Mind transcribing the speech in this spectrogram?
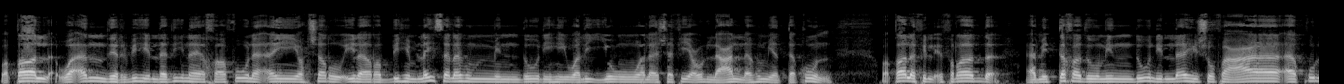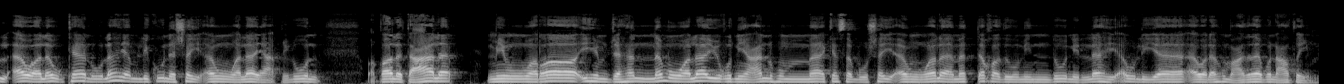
وقال وأنذر به الذين يخافون أن يحشروا إلى ربهم ليس لهم من دونه ولي ولا شفيع لعلهم يتقون. وقال في الإفراد أم اتخذوا من دون الله شفعاء؟ قل أولو كانوا لا يملكون شيئا ولا يعقلون. وقال تعالى من ورائهم جهنم ولا يغني عنهم ما كسبوا شيئا ولا ما اتخذوا من دون الله أولياء ولهم عذاب عظيم.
